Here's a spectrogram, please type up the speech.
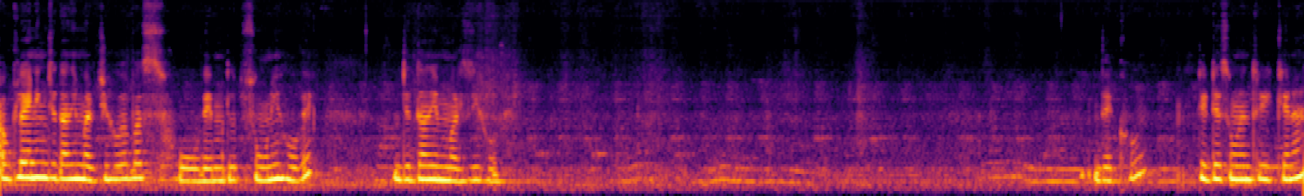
ਆਊਟਲਾਈਨਿੰਗ ਜਿੱਦਾਂ ਦੀ ਮਰਜ਼ੀ ਹੋਵੇ ਬਸ ਹੋਵੇ ਮਤਲਬ ਸੋਹਣੀ ਹੋਵੇ ਜਿੱਦਾਂ ਦੀ ਮਰਜ਼ੀ ਹੋਵੇ ਦੇਖੋ, ਕਿੱਡੇ ਸੋਹਣੇ ਤਰੀਕੇ ਨਾਲ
